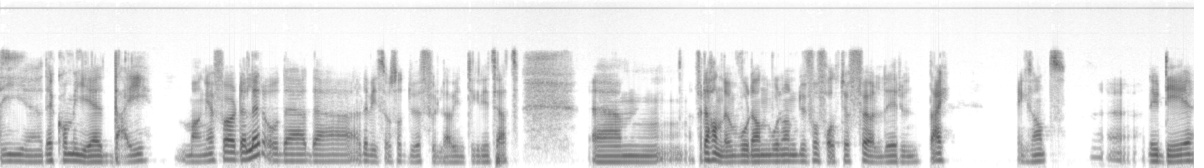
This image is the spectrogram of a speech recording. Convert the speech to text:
de, det kommer gi deg mange fordeler, og det, det, det, viser også at du er full av integritet. Um, for det handler om hvordan, hvordan, du får folk til å føle det rundt deg. Ikke sant? Uh, det er jo det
